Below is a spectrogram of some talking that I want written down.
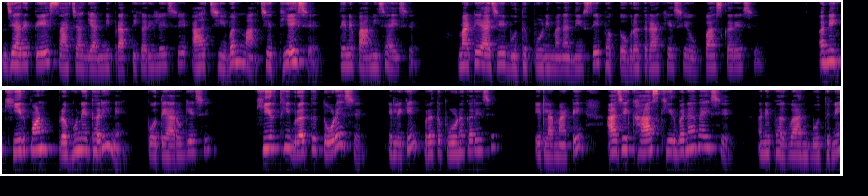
જ્યારે તે સાચા જ્ઞાનની પ્રાપ્તિ કરી લે છે, આ જીવનમાં જે ધ્યેય છે તેને પામી જાય છે. માટે આજે બુદ્ધ પૂર્ણિમાના દિવસે ભક્તો વ્રત રાખે છે, ઉપવાસ કરે છે. અને ખીર પણ પ્રભુને ધરીને પોતે આરોગ્ય છે. ખીરથી વ્રત તોડે છે એટલે કે વ્રત પૂર્ણ કરે છે. એટલા માટે આજે ખાસ ખીર બનાવાય છે અને ભગવાન બુદ્ધને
